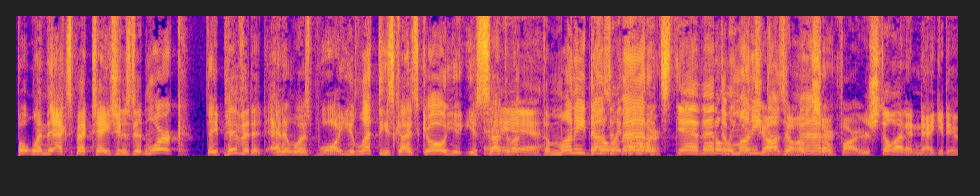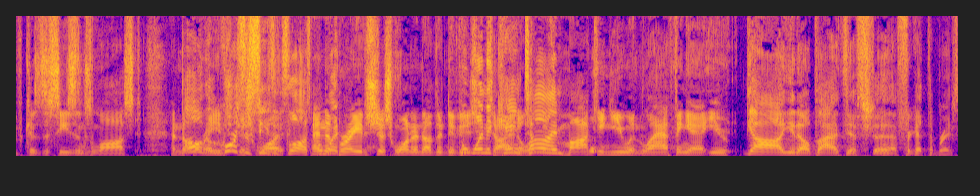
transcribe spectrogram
But when the expectations didn't work, they pivoted, and it was, boy, you let these guys go. You, you said Yeah, yeah. the money doesn't that'll- matter. it's- yeah, that the only money gets you doesn't the matter. so far. You're still at a negative because the season's lost, and the Oh, of Braves course the just season's won, lost, and but the when- Braves just won another division when it came title. and they're time- mocking you and laughing at you. Yeah, you know, I just uh, forget the Braves.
